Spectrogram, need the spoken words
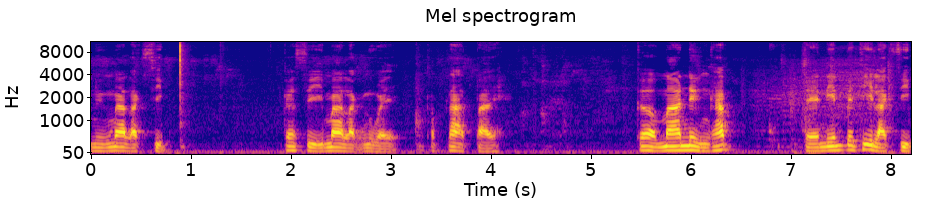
หนึ่งมาหลักสิบก็สี่มาหลักหน่วยก็พลาดไป ก็มาหนึ่งครับ แต่เน้นไปที่หลักสิบ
